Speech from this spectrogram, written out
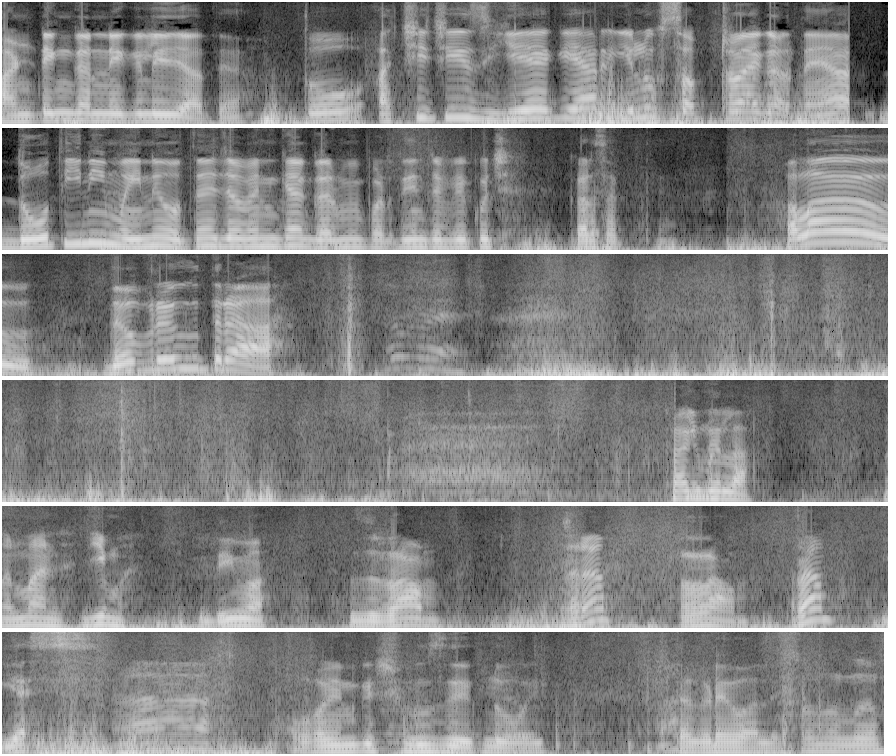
हंटिंग करने के लिए जाते हैं तो अच्छी चीज़ ये है कि यार ये लोग सब ट्राई करते हैं यार दो तीन ही महीने होते हैं जब इनके यहाँ गर्मी पड़ती है जब ये कुछ कर सकते हैं हेलो доброе утро как дела Нормально. Дима. Дима राम Зарам? राम Рам? यस А, और इनके शूज देख लो भाई तगड़े वाले Салам.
